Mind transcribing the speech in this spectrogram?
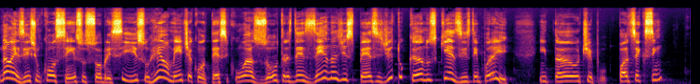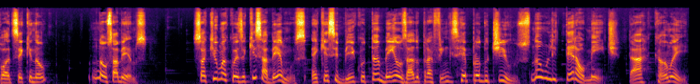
não existe um consenso sobre se isso realmente acontece com as outras dezenas de espécies de tucanos que existem por aí. Então, tipo, pode ser que sim, pode ser que não, não sabemos. Só que uma coisa que sabemos é que esse bico também é usado para fins reprodutivos, não literalmente, tá? Calma aí.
